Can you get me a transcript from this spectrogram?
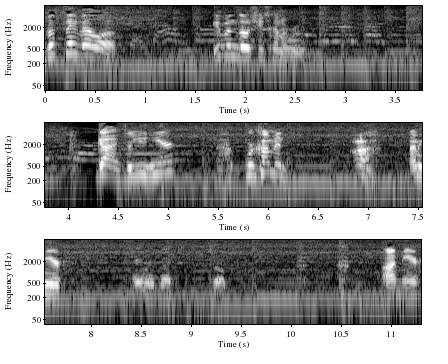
Let's save Ella. Even though she's kind of rude. Guys, are you here? We're coming. Uh, I'm here. Hey, Red What's up? I'm here.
